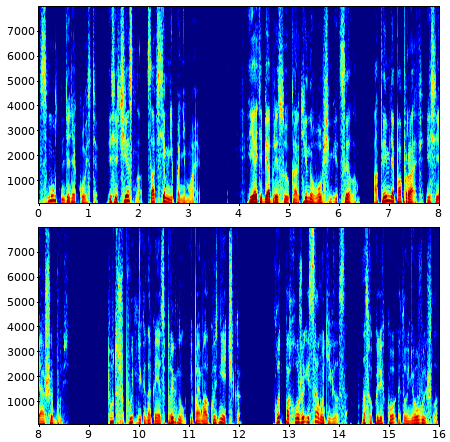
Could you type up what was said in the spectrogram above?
Смутно, дядя Костя. Если честно, совсем не понимаю. Я тебе обрисую картину в общем и целом. А ты меня поправь, если я ошибусь. Тут шпутник наконец прыгнул и поймал кузнечика. Кот, похоже, и сам удивился, насколько легко это у него вышло.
